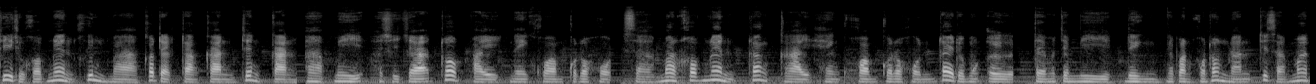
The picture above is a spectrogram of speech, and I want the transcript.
ที่ถูกความแน่นขึ้นมาก็แตกต่างกันเช่นกัน หากมีอาชีพทั่วไปในความกระหนสามารถครอบแน่นร่างกายแห่งความกระหนได้โดยบังเอิญแต่มันจะมีหนึ่งในพันคนเท่านั้นที่สามารถ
